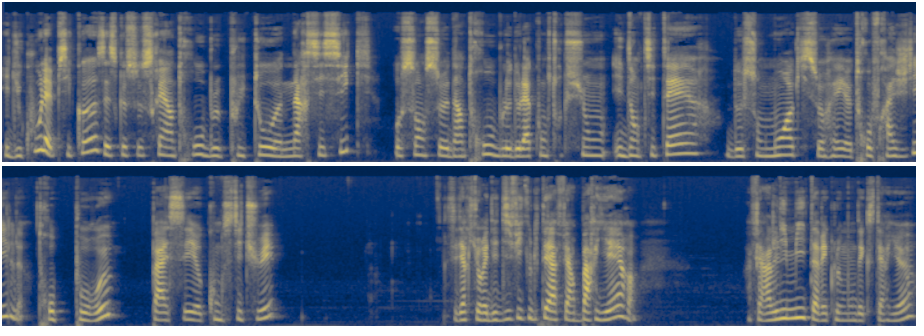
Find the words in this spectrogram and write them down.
Et du coup, la psychose, est-ce que ce serait un trouble plutôt narcissique, au sens d'un trouble de la construction identitaire, de son moi qui serait trop fragile, trop poreux, pas assez constitué C'est-à-dire qu'il y aurait des difficultés à faire barrière, à faire limite avec le monde extérieur,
